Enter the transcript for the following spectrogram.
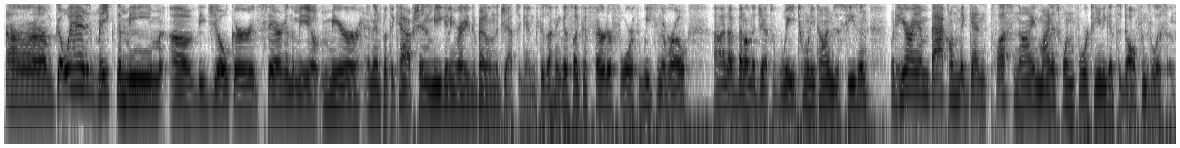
Um, go ahead and make the meme of the Joker staring in the mirror and then put the caption, me getting ready to bet on the Jets again, because I think this is like the third or fourth week in the row, uh, and I've bet on the Jets way too many times this season. But here I am back on them again, plus 9, minus 114 against the Dolphins. Listen,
